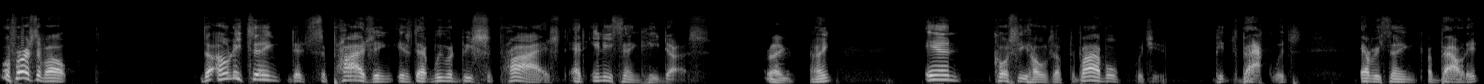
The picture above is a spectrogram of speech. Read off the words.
Well, first of all, the only thing that's surprising is that we would be surprised at anything he does. Right. Right. And of course, he holds up the Bible, which is it's backwards, everything about it.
